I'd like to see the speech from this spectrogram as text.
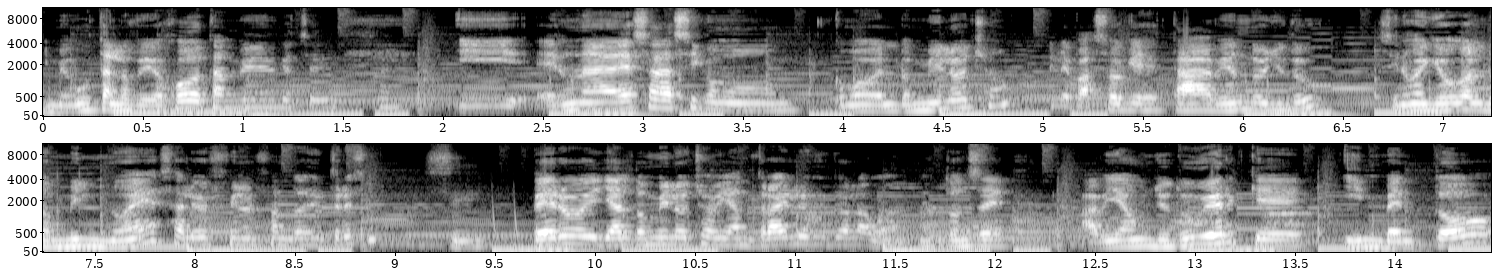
y me gustan los videojuegos también, ¿cachai? Y en una de esas, así como, como el 2008, le pasó que estaba viendo YouTube. Si no me equivoco, el 2009 salió el Final Fantasy XIII. Sí. Pero ya el 2008 habían trailers y toda la weá. Entonces había un youtuber que inventó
